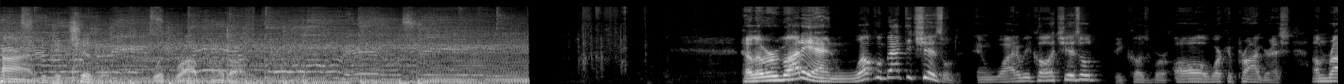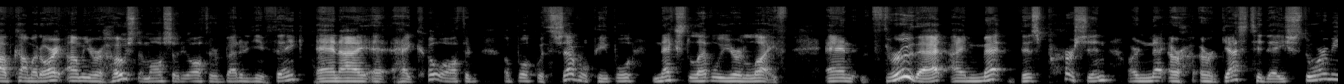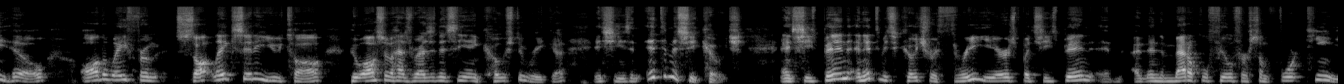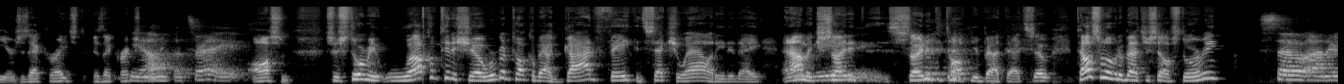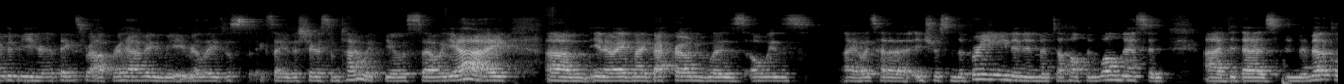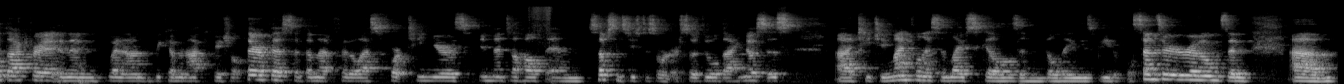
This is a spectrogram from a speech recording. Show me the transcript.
Time to get chiseled with Rob Commodore. Hello, everybody, and welcome back to Chiseled. And why do we call it Chiseled? Because we're all work in progress. I'm Rob Commodore. I'm your host. I'm also the author of Better Than You Think, and I uh, had co-authored a book with several people, Next Level Your Life. And through that, I met this person, our, ne- our, our guest today, Stormy Hill, all the way from Salt Lake City, Utah, who also has residency in Costa Rica, and she's an intimacy coach and she's been an intimacy coach for three years, but she's been in, in, the medical field for some 14 years. Is that correct? Is that correct? Yeah, Stormy? that's right. Awesome. So, Stormy, welcome to the show. We're going to talk about God, faith, and sexuality today, and I'm excited excited to talk to you about that. So, tell us a little bit about yourself, Stormy. So honored to be here. Thanks, Rob, for having me. Really, just excited to share some time with you. So, yeah, I, um, you know, I, my background was always I always had an interest in the brain and in mental health and wellness, and uh, did that as in my medical doctorate, and then went on to become an occupational therapist. I've done that for the last 14 years in mental health and substance use disorder, so dual diagnosis, uh, teaching mindfulness and life skills, and building these beautiful sensory rooms, and um,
